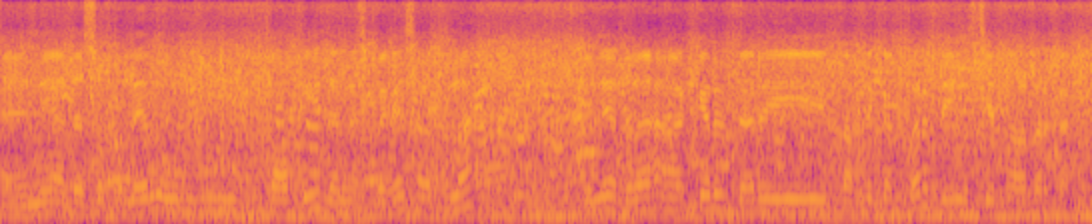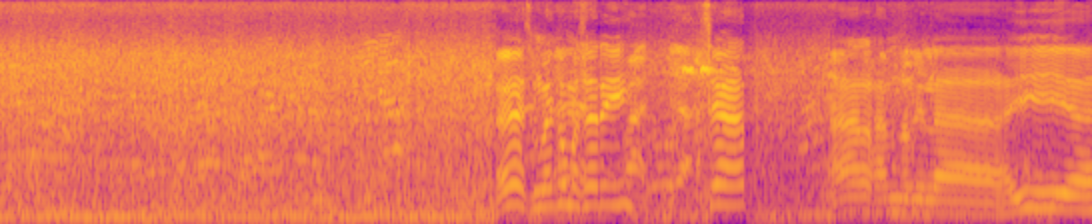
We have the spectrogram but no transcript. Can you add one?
Nah, ini ada souvenir um, kopi dan lain sebagainya sebelah. Ini adalah akhir dari tablik akbar di Masjid Al Barkah. Eh, Assalamualaikum Mas Ari. Sehat? Alhamdulillah. Iya.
